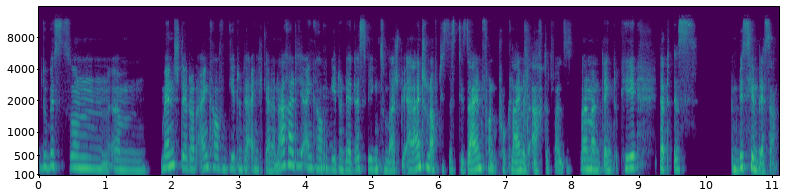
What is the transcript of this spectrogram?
du bist so ein ähm, Mensch, der dort einkaufen geht und der eigentlich gerne nachhaltig einkaufen geht und der deswegen zum Beispiel allein schon auf dieses Design von ProClimate achtet, weil, weil man denkt, okay, das ist ein bisschen besser.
